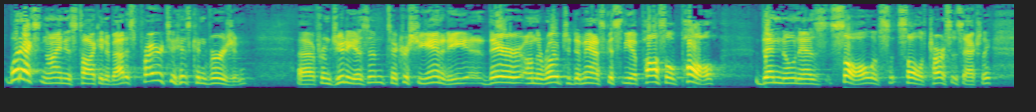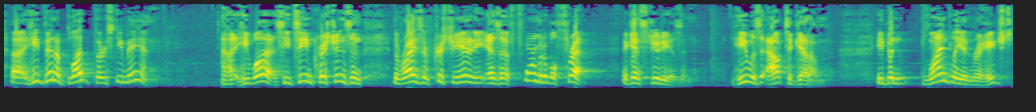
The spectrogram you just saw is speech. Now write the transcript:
what Acts 9 is talking about is prior to his conversion uh, from Judaism to Christianity, there on the road to Damascus, the apostle Paul, then known as Saul, of Saul of Tarsus actually, uh, he'd been a bloodthirsty man. Uh, he was. He'd seen Christians and the rise of Christianity as a formidable threat against Judaism. He was out to get them. He'd been blindly enraged,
